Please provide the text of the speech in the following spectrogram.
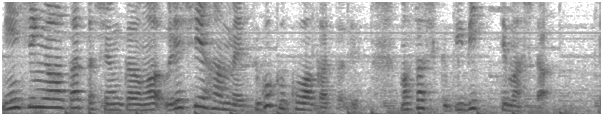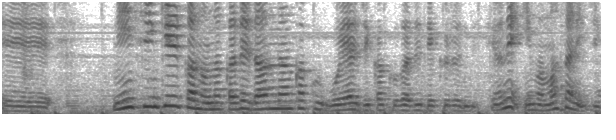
妊娠が分かった瞬間は嬉しい反面すごく怖かったです。まさしくビビってました、えー、妊娠経過の中でだんだん覚悟や自覚が出てくるんですよね。今まさに実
